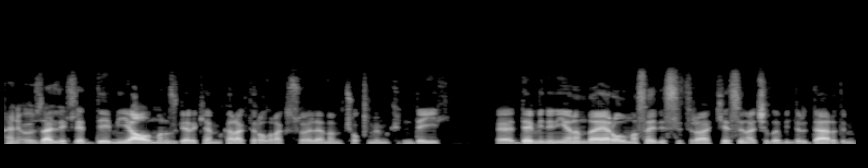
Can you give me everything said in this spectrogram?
hani özellikle Demi'yi almanız gereken bir karakter olarak söylemem çok mümkün değil. E, Demi'nin yanında eğer olmasaydı Citra kesin açılabilir derdim.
